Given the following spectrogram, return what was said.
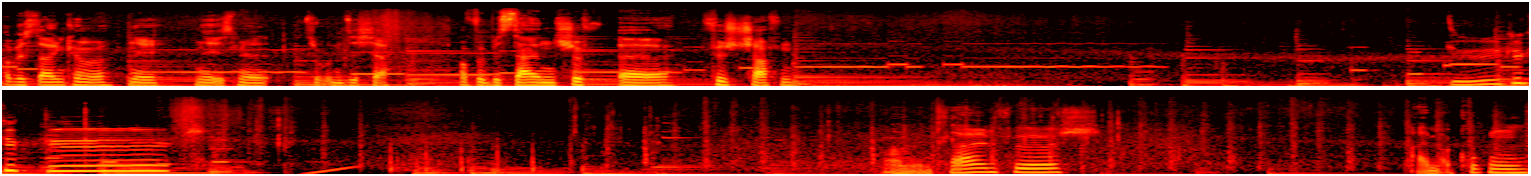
Aber bis dahin können wir. Nee, nee, ist mir zu unsicher. Ob wir bis dahin Schiff, äh, Fisch schaffen. Du, du, du, du. Haben wir einen kleinen Fisch. Einmal gucken.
